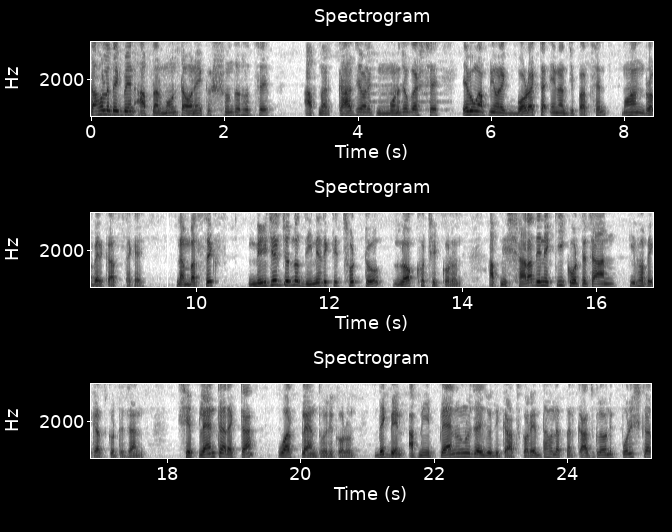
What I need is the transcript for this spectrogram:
তাহলে দেখবেন আপনার মনটা অনেক সুন্দর হচ্ছে, আপনার কাজে অনেক মনোযোগ আসছে এবং আপনি অনেক বড় একটা এনার্জি পাচ্ছেন মহান রবের কাছ থেকে। নাম্বার সিক্স নিজের জন্য দিনের একটি ছোট্ট লক্ষ্য ঠিক করুন। আপনি সারা দিনে কি করতে চান, কীভাবে কাজ করতে চান, সে প্ল্যানটার একটা ওয়ার্ক প্ল্যান তৈরি করুন। দেখবেন আপনি প্ল্যান অনুযায়ী যদি কাজ করেন, তাহলে আপনার কাজগুলো অনেক পরিষ্কার,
